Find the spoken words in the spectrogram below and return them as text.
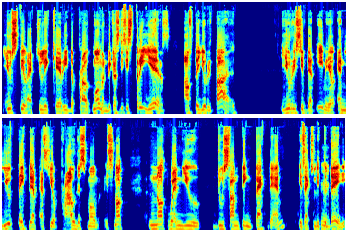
you still actually carry the proud moment because this is three years after you retired. You receive that email and you take that as your proudest moment. It's not not when you do something back then. is actually mm. today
